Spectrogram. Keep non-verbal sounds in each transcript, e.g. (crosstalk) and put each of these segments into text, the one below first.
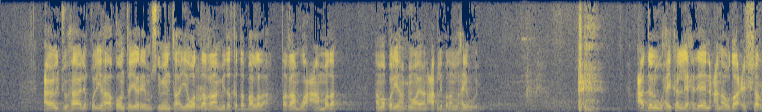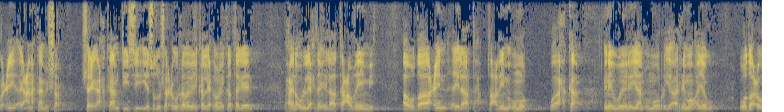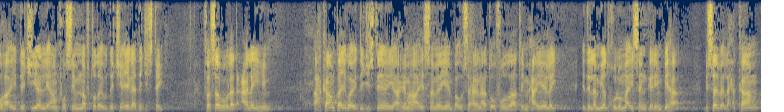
Cala aljuhaali qolyaha aqoonta yar ee muslimiinta iyo wataqaami dadka dabaallada ah. Taqaam waa caamada ama qolyaha muxuu ahay aan caqli badan lahayn wey. (clears throat) Cadaluu waxay ka leexdeen can awdaaci sharci ay can axkaami sharc sharciga axkaamtiisii iyo siduu sharcigu rabay bay ka leexdoon ay ka tageen waxayna u leexdeen ilaa tacdiimi awdaacin ilaa tacdiimi umuur. Wa axkaam inay weyneeyaan umuur iyo arrimo ayagu wadacuuha ay dejiyeen lianfusihim naftooda ay u dejiyeen ayagaa dejistay. Fa sahulat calayhim. Axkaamta ayagoo ay dejisteen iyo arrimaha ay sameeyeen baa u sahlanaato u fududaatay. Maxaa yeelay id lam yadkhuluu ma aysan gelin biha bisababi alaxkaam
